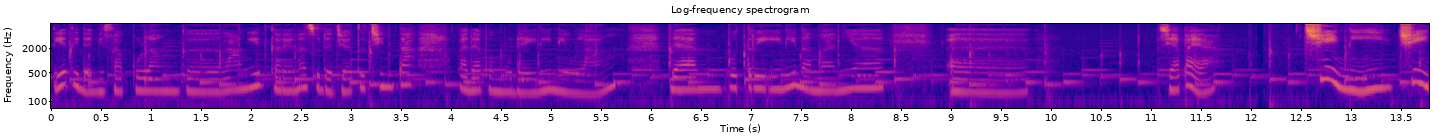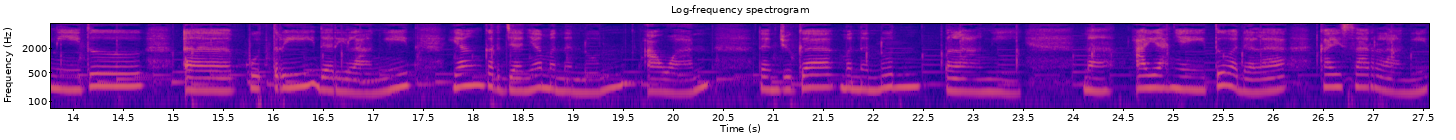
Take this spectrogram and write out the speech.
dia tidak bisa pulang ke langit karena sudah jatuh cinta pada pemuda ini Niulang dan putri ini namanya uh, siapa ya? Cini, Cini itu uh, putri dari langit yang kerjanya menenun awan dan juga menenun pelangi. Nah, ayahnya itu adalah kaisar langit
